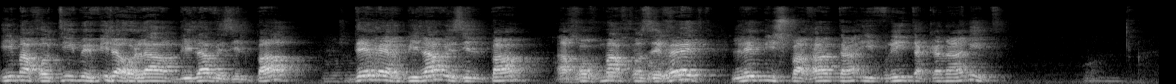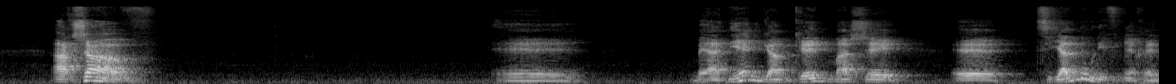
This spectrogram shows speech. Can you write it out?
אם אחותי מביא לעולם בילה וזלפה, דרך בילה וזלפה החוכמה חוזרת למשפחת העברית הכנענית. עכשיו, אה, מעניין גם כן מה שציינו לפני כן,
